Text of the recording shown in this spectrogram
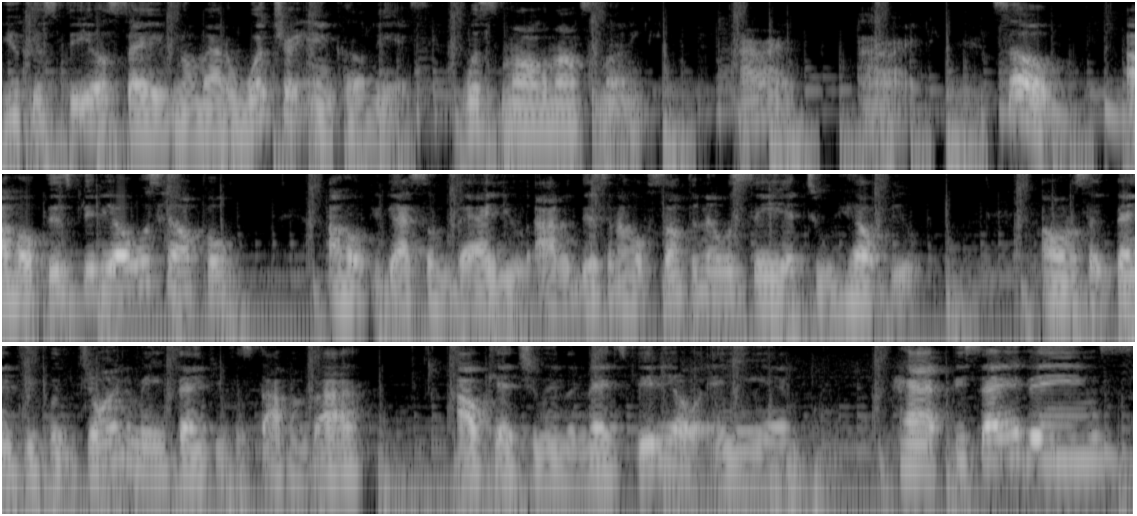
you can still save no matter what your income is with small amounts of money. All right. All right. So I hope this video was helpful. I hope you got some value out of this and I hope something that was said to help you. I want to say thank you for joining me. Thank you for stopping by. I'll catch you in the next video and happy savings.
